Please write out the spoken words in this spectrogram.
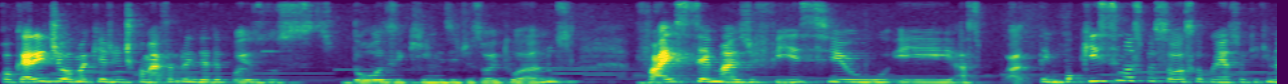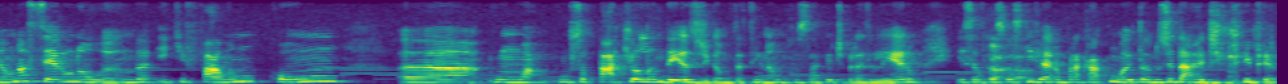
qualquer idioma que a gente começa a aprender depois dos 12, 15, 18 anos vai ser mais difícil e as, tem pouquíssimas pessoas que eu conheço aqui que não nasceram na Holanda e que falam com Uh, com, com sotaque holandês, digamos assim, não com sotaque de brasileiro, e são pessoas que vieram para cá com 8 anos de idade, entendeu?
